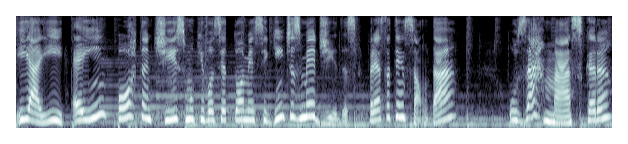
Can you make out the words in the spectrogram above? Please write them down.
E aí é importantíssimo que você tome as seguintes medidas. Presta atenção, tá? Usar máscara,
